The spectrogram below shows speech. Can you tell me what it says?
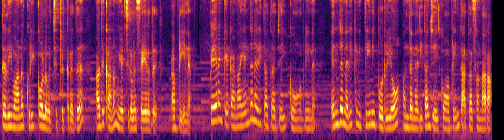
தெளிவான குறிக்கோளை வச்சிட்டுருக்கறது அதுக்கான முயற்சிகளை செய்கிறது அப்படின்னு. பேரன் கேட்டானா எந்த நரி தாத்தா ஜெயிக்கும்? அப்படின்னு. எந்த நரிக்கு நீ தீனி போடுறியோ அந்த நரி தான் ஜெயிக்கும் அப்படின்னு தாத்தா சொன்னாராம்.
